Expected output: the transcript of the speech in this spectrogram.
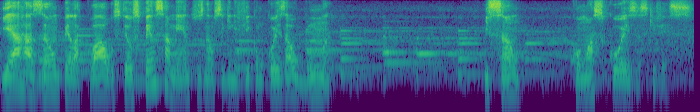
E é a razão pela qual os teus pensamentos não significam coisa alguma. E são como as coisas que vês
